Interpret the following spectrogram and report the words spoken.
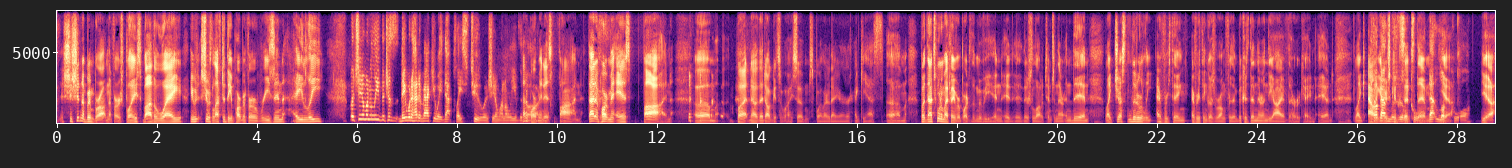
she shouldn't have been brought in the first place. By the way, he was, she was left at the apartment for a reason. Haley, but she didn't want to leave because they would have had to evacuate that place too, and she didn't want to leave the that dog. apartment is fine. That apartment is fine. Um, but no, the dog gets away. So spoiler there, I guess. Um, but that's one of my favorite parts of the movie, and it, it- there's a lot of tension there. And then, like, just literally everything, everything goes wrong for them because then they're in the eye of the hurricane, and like I thought that alligators could really sense cool. them. That looked yeah, cool. yeah,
